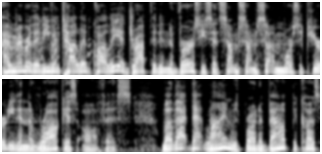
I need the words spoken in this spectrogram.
I remember that even Talib Kweli had dropped it in the verse. He said something, something, something more security than the Rawkus office. Well, that that line was brought about because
